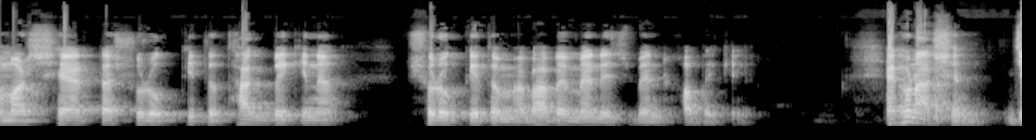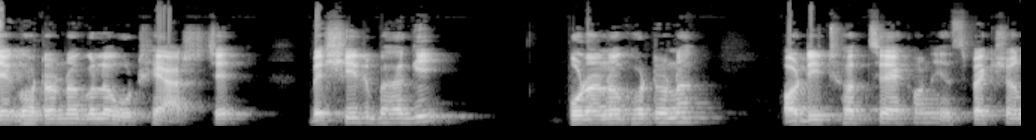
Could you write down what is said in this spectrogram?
আমার শেয়ারটা সুরক্ষিত থাকবে কিনা সুরক্ষিত ভাবে ম্যানেজমেন্ট হবে কিনা। এখন আসেন, যে ঘটনাগুলো উঠে আসছে, বেশিরভাগই পুরানো ঘটনা অডিট হচ্ছে এখন ইন্সপেকশন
